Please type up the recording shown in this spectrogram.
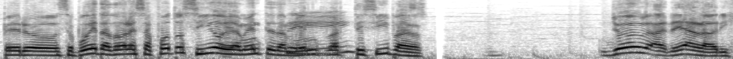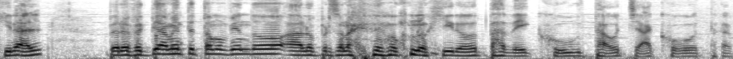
Pero ¿se puede tatuar esa foto? Sí, obviamente también Sí. participas. Yo haría la original, pero efectivamente estamos viendo a los personajes de Boku no Hero, Tadeku, Tao Chako, Ta-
